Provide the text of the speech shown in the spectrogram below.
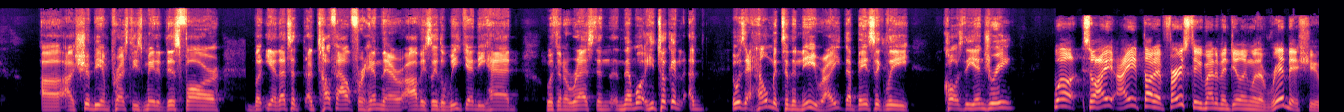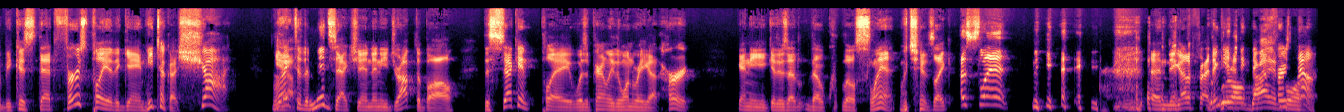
uh, I should be impressed he's made it this far. But yeah, that's a, a, tough out for him there. Obviously, the weekend he had with an arrest, and, and then what he took an a, it was a helmet to the knee, right? That basically caused the injury. Well, so I, I thought at first he might have been dealing with a rib issue because that first play of the game, he took a shot right yeah. to the midsection and he dropped the ball. The second play was apparently the one where he got hurt, and he there's that, that little slant, which is like a slant, and he got a. I think, We're I think all first down.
